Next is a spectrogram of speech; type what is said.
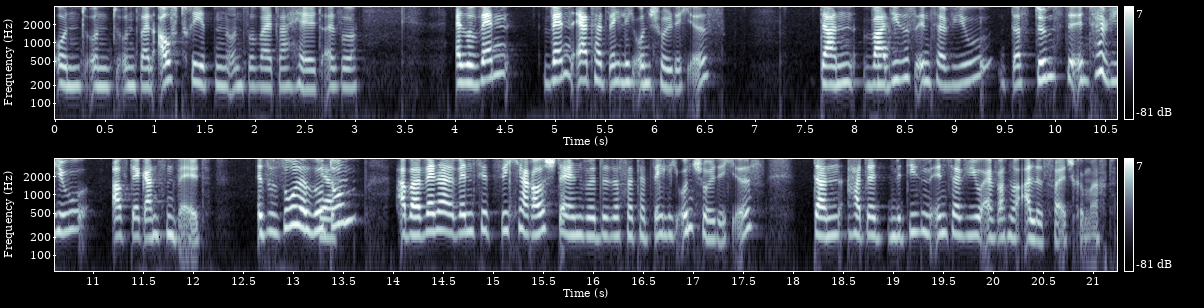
und, und, und sein Auftreten und so weiter hält. Also, also wenn, wenn er tatsächlich unschuldig ist, dann war ja. dieses Interview das dümmste Interview auf der ganzen Welt. Es ist so oder so ja. dumm, aber wenn er, wenn es jetzt sich herausstellen würde, dass er tatsächlich unschuldig ist, dann hat er mit diesem Interview einfach nur alles falsch gemacht.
